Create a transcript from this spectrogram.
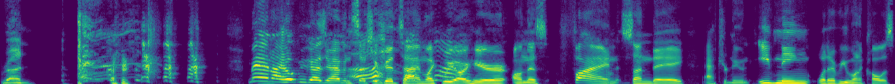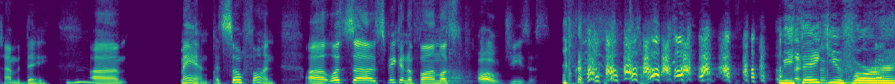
Run. Man, I hope you guys are having such a good time like we are here on this fine Sunday afternoon, evening, whatever you want to call this time of day. Mhm. Um, man, it's so fun. Uh, let's uh, speaking of fun, let's. Oh Jesus! We thank you for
